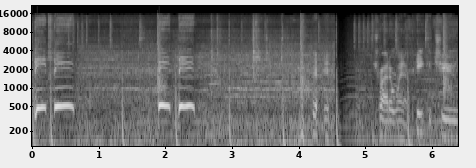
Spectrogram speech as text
Beep, beep. Beep, beep. Try to win a Pikachu.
